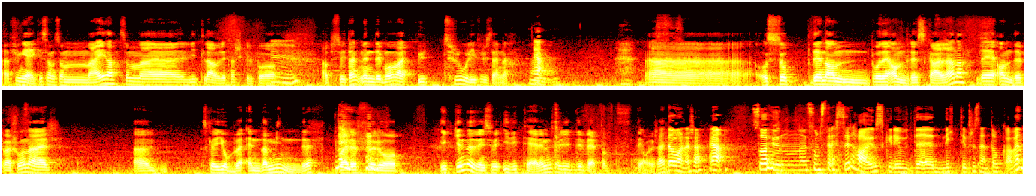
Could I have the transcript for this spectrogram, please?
eh, fungerer ikke sånn som meg, da, som er litt lavere terskel på Mm. absolutt alt. Men det må være utrolig frustrerende. Ja. Uh, og så på den andre skalaen, da. Det andre personen er eh, Skal jobbe enda mindre bare for å Ikke nødvendigvis for å irritere, men fordi de vet at det ordner seg. Det ordner seg. ja. Så hun som stresser, har jo skrevet eh, 90% av oppgaven.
